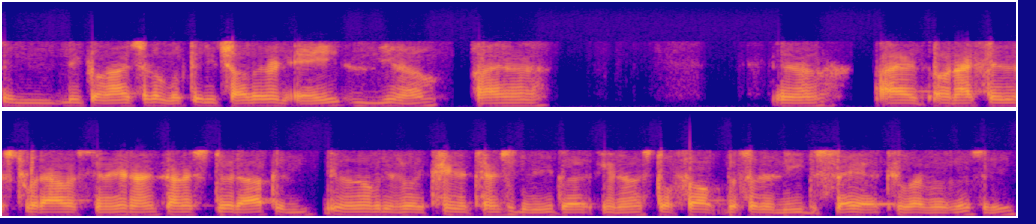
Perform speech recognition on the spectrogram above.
and Nico and I sort of looked at each other and ate, and you know, I, uh, you know, I when I finished what I was saying, I kind of stood up, and you know nobody's really paying attention to me, but you know I still felt the sort of need to say it to whoever was listening.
